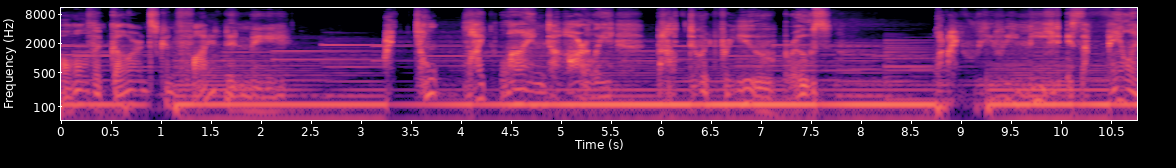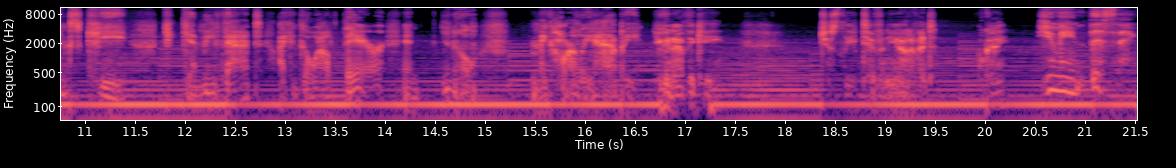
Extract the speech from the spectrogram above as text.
All the guards confided in me. I don't like lying to Harley, but I'll do it for you, Bruce. What I really need is the phalanx key. You give me that, I can go out there and, you know, make Harley happy. You can have the key. Just leave Tiffany out of it, okay? You mean this thing?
